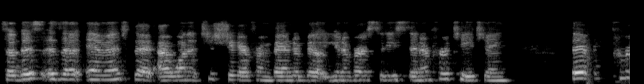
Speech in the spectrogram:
So this is an image that I wanted to share from Vanderbilt University Center for Teaching that pr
